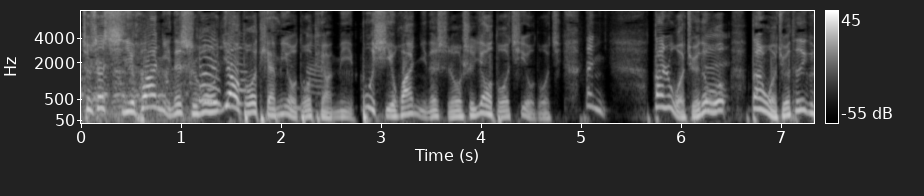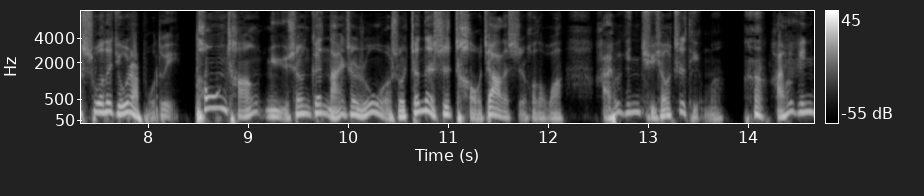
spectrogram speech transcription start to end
就是喜欢你的时候要多甜蜜有多甜蜜，不喜欢你的时候是要多气有多气。那你，但是我觉得我，但是我觉得这个说的就有点不对。通常女生跟男生如果说真的是吵架的时候的话，还会给你取消置顶吗？哼，还会给你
